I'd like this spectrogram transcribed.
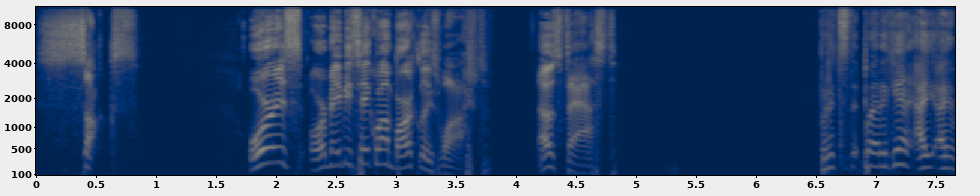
sucks. Or is or maybe Saquon Barkley's washed. That was fast. But it's but again, I, I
